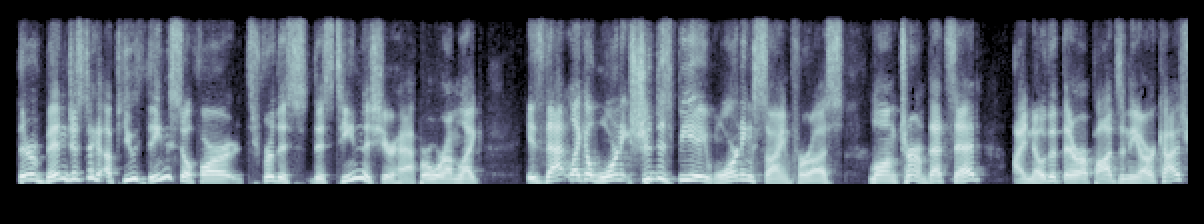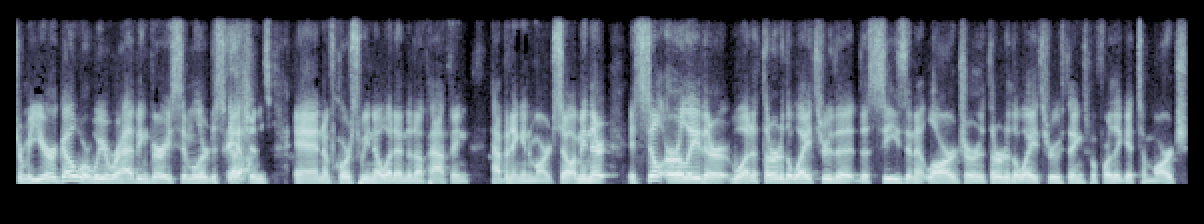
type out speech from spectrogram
there have been just a, a few things so far for this this team this year happer where i'm like is that like a warning should this be a warning sign for us long term. That said, I know that there are pods in the archives from a year ago where we were having very similar discussions, yeah. and of course, we know what ended up happening happening in March. So, I mean, there it's still early. They're what a third of the way through the the season at large, or a third of the way through things before they get to March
